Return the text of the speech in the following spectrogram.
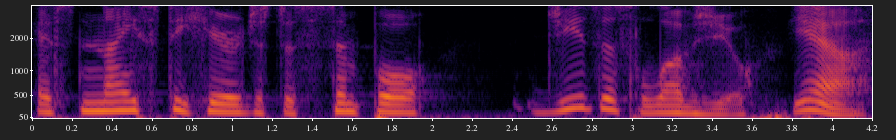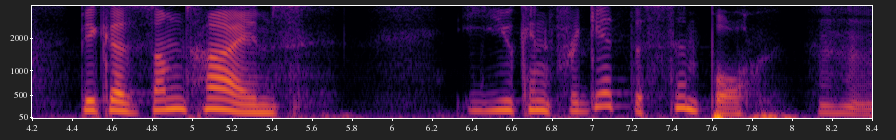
it's nice to hear just a simple jesus loves you. Yeah, because sometimes you can forget the simple Mm-hmm.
